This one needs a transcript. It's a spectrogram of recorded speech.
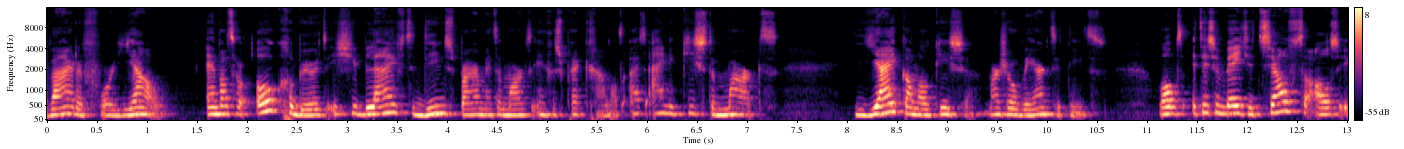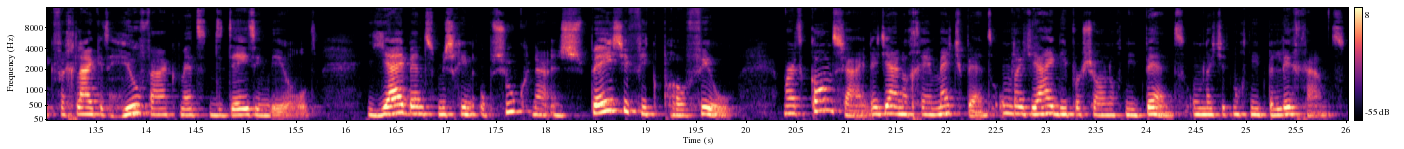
waarde voor jou. En wat er ook gebeurt, is je blijft dienstbaar met de markt in gesprek gaan. Want uiteindelijk kiest de markt. Jij kan wel kiezen, maar zo werkt het niet. Want het is een beetje hetzelfde als ik vergelijk het heel vaak met de datingwereld. Jij bent misschien op zoek naar een specifiek profiel. Maar het kan zijn dat jij nog geen match bent, omdat jij die persoon nog niet bent, omdat je het nog niet belichaamt.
